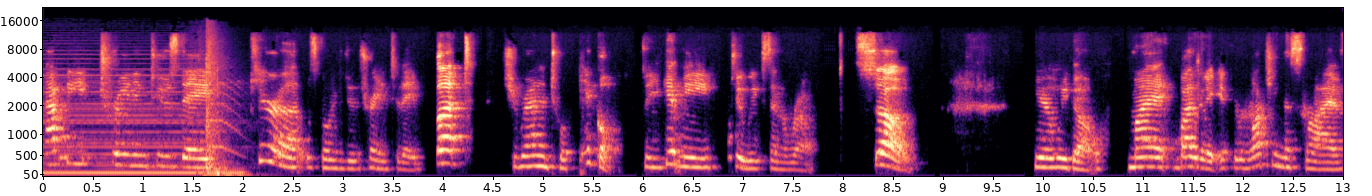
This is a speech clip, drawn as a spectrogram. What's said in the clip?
Happy Training Tuesday. Kira was going to do the training today, but she ran into a pickle. So you get me two weeks in a row. So here we go. My by the way, if you're watching this live,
